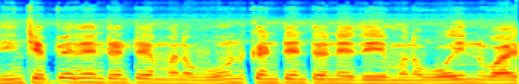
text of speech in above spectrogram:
నేను చెప్పేది ఏంటంటే మన ఓన్ కంటెంట్ అనేది మన ఓన్ వాయిస్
